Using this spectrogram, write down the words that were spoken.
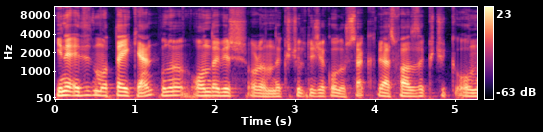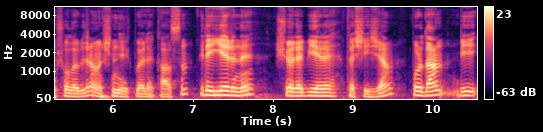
Yine edit moddayken bunu onda bir oranında küçültecek olursak biraz fazla küçük olmuş olabilir ama şimdilik böyle kalsın. Bir de yerini şöyle bir yere taşıyacağım. Buradan bir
